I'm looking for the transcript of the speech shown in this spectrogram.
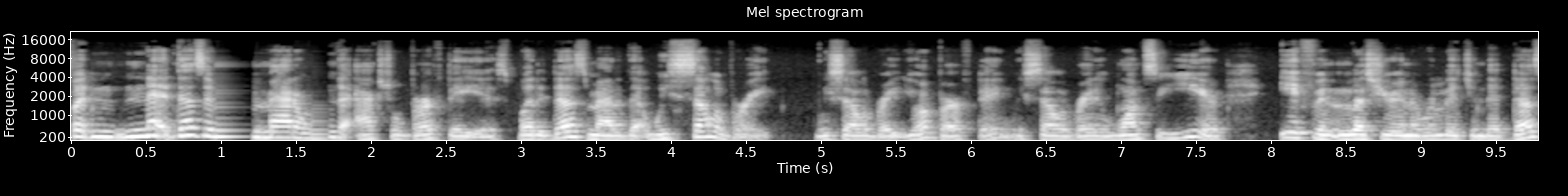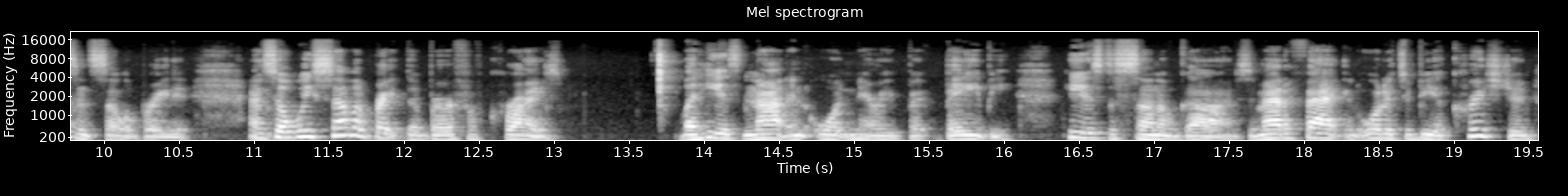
But it doesn't matter when the actual birthday is, but it does matter that we celebrate. We celebrate your birthday. We celebrate it once a year, if unless you're in a religion that doesn't celebrate it. And so we celebrate the birth of Christ. But he is not an ordinary baby. He is the Son of God. As a matter of fact, in order to be a Christian,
